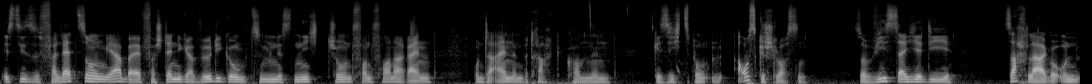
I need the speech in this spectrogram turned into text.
ist diese Verletzung ja bei verständiger Würdigung zumindest nicht schon von vornherein unter einen in Betracht gekommenen Gesichtspunkten ausgeschlossen. So, wie ist da hier die Sachlage und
